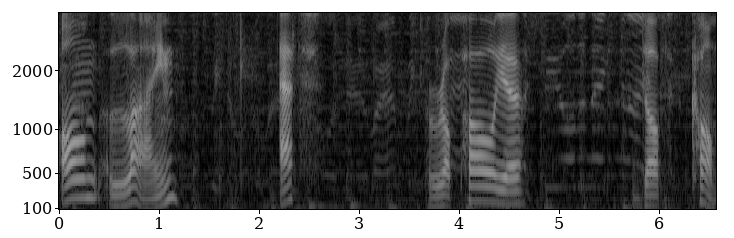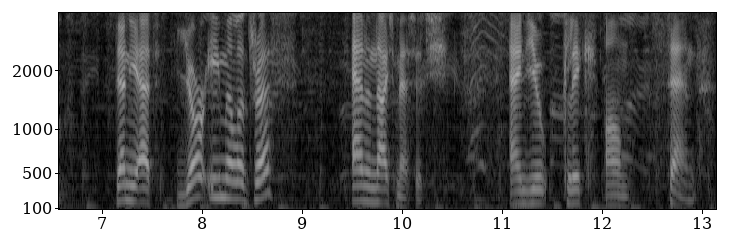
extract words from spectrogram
online at rapalje.com. Then you add your email address and a nice message. And you click on send.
